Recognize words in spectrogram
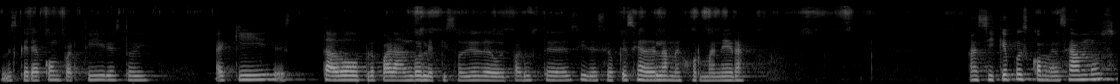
les quería compartir, estoy aquí, he estado preparando el episodio de hoy para ustedes y deseo que sea de la mejor manera. Así que pues comenzamos.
